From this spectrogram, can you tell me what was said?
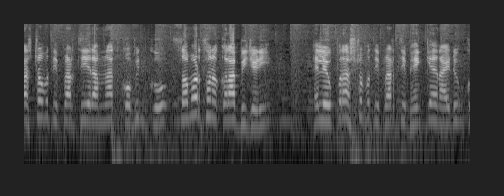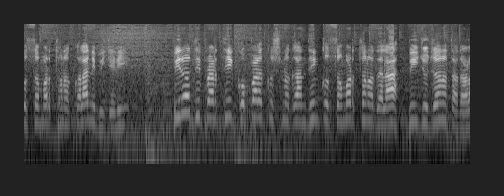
ରାଷ୍ଟ୍ରପତି ପ୍ରାର୍ଥୀ ରାମନାଥ କୋବିନ୍ଦଙ୍କୁ ସମର୍ଥନ କଲା ବିଜେଡି। ହେଲେ ଉପରାଷ୍ଟ୍ରପତି ପ୍ରାର୍ଥୀ ଭେଙ୍କୟା ନାଇଡୁଙ୍କୁ ସମର୍ଥନ କଲାନି ବିଜେଡି। ବିରୋଧୀ ପ୍ରାର୍ଥୀ ଗୋପାଳକୃଷ୍ଣ ଗାନ୍ଧୀଙ୍କୁ ସମର୍ଥନ ଦେଲା ବିଜୁ ଜନତା ଦଳ।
